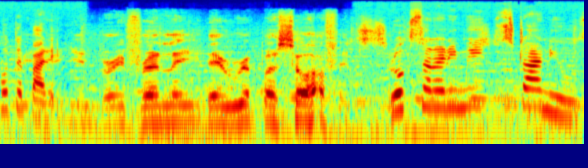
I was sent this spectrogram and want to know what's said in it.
হতে পারে। Roksana Rimi Star News.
